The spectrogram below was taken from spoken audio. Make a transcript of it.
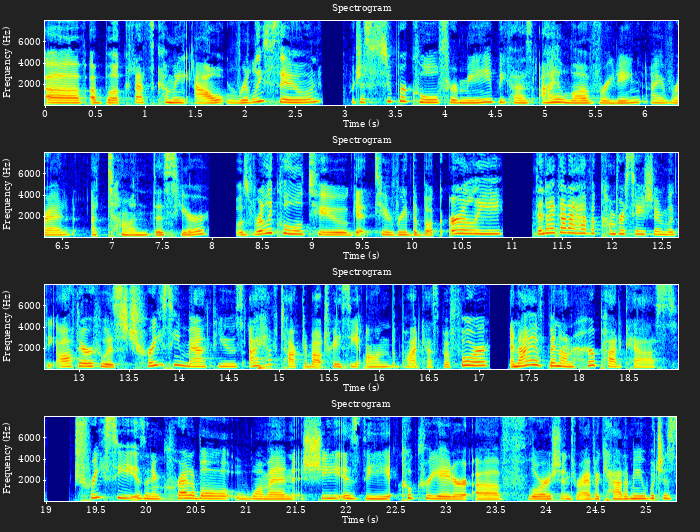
of a book that's coming out really soon, which is super cool for me because I love reading. I've read a ton this year. It was really cool to get to read the book early. Then I got to have a conversation with the author who is Tracy Matthews. I have talked about Tracy on the podcast before, and I have been on her podcast Tracy is an incredible woman. She is the co creator of Flourish and Thrive Academy, which is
